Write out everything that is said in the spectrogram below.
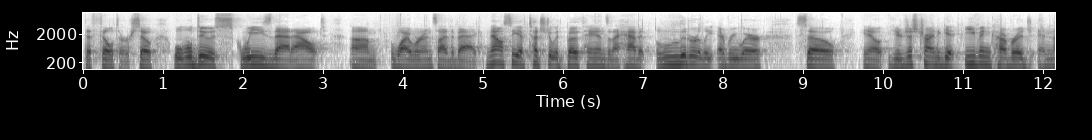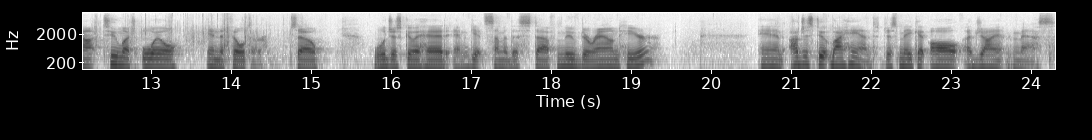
the filter. So what we'll do is squeeze that out um, while we're inside the bag. Now see I've touched it with both hands and I have it literally everywhere. So you know, you're just trying to get even coverage and not too much oil in the filter. So we'll just go ahead and get some of this stuff moved around here. And I'll just do it by hand, just make it all a giant mess.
